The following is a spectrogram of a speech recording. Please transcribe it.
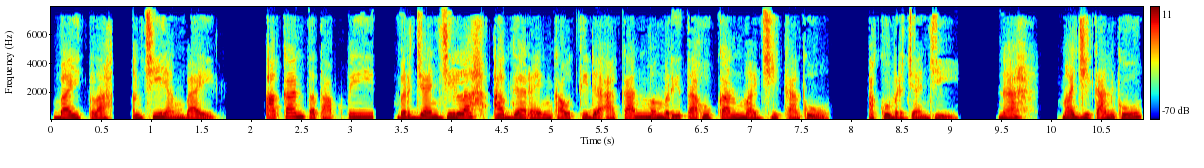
baiklah, enci yang baik. Akan tetapi, berjanjilah agar engkau tidak akan memberitahukan majikanku. Aku berjanji. Nah, majikanku,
